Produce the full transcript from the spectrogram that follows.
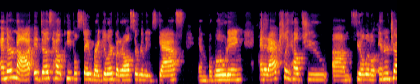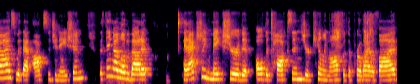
and they're not. It does help people stay regular but it also relieves gas and bloating. And it actually helps you um, feel a little energized with that oxygenation. The thing i love about it it actually makes sure that all the toxins you're killing off with the probio 5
